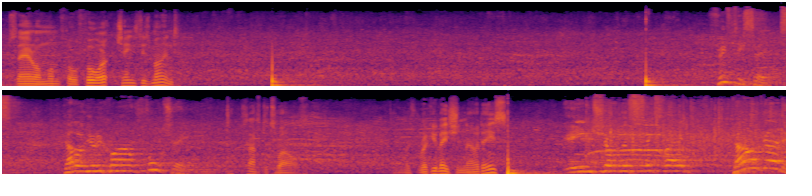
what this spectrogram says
pipes there on 144 changed his mind. Fifty-six. Double unicorn forty. Tops after 12. Almost regulation nowadays. In shot the sixth leg. Daryl Gurney.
